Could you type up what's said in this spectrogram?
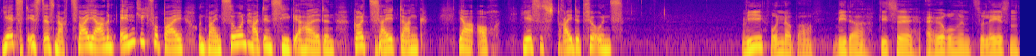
Jetzt ist es nach zwei Jahren endlich vorbei und mein Sohn hat den Sieg erhalten. Gott sei Dank. Ja, auch Jesus streitet für uns. Wie wunderbar wieder diese Erhörungen zu lesen.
